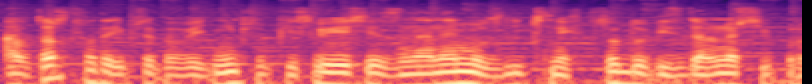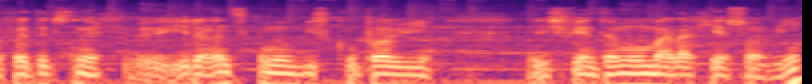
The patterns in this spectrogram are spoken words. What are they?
Autorstwo tej przepowiedni przypisuje się znanemu z licznych cudów i zdolności profetycznych irlandzkiemu biskupowi świętemu Malachiaszowi.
